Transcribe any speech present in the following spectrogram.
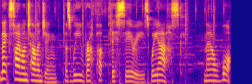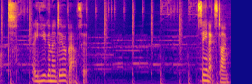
Next time on Challenging, as we wrap up this series, we ask now what are you going to do about it? See you next time.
